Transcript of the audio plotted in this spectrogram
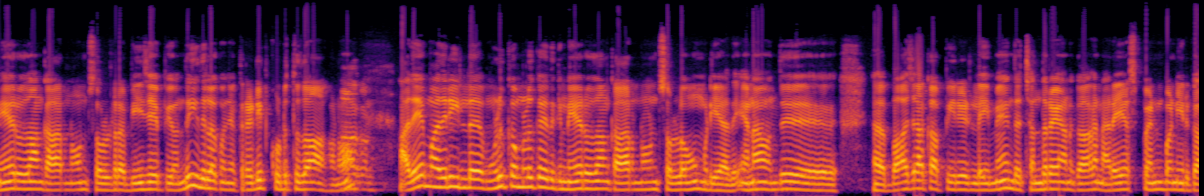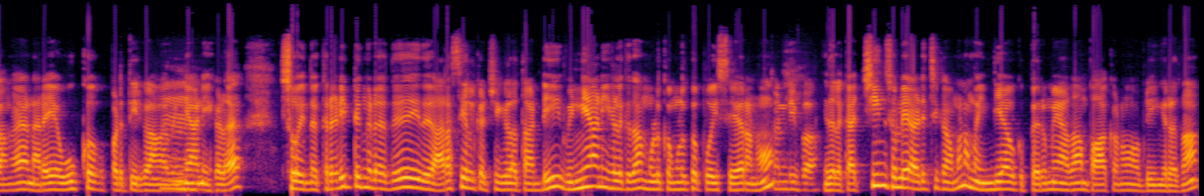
நேரு தான் காரணம்னு சொல்ற பிஜேபி வந்து இதுல கொஞ்சம் கிரெடிட் கொடுத்து தான் ஆகணும். அதே மாதிரி இல்ல முழுக்க முழுக்க இதுக்கு நேரு தான் காரணம்னு சொல்லவும் முடியாது. ஏன்னா வந்து பாஜக பீரியட்லயுமே இந்த சந்திரயானுக்காக நிறைய ஸ்பெண்ட் பண்ணியிருக்காங்க. நிறைய ஊக்கப்படுத்தியிருக்காங்க. விஞ்ஞானிகளை. ஸோ இந்த கிரெடிட்டுங்கிறது இது அரசியல் கட்சிகளை தாண்டி விஞ்ஞானிகளுக்கு தான் முழுக்க முழுக்க போய் சேரணும். கண்டிப்பா. இதுல கட்சின்னு சொல்லி அடிச்சுக்காம நம்ம இந்தியாவுக்கு பெருமையா தான் பார்க்கணும் அப்படிங்கிறது தான்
